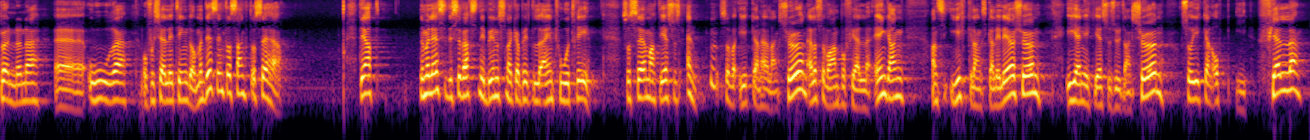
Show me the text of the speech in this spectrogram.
bønnene, eh, ordet og forskjellige ting. Da. Men det som er interessant å se her, det er at når vi leser disse versene i begynnelsen av kapittel 1, 2 og 3, så ser vi at Jesus enten så gikk han her langs sjøen, eller så var han på fjellet. En gang han gikk langs Galileasjøen. Igjen gikk Jesus ut langs sjøen. Så gikk han opp i fjellet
